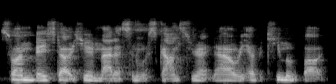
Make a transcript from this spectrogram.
So I'm based out here in Madison, Wisconsin right now. We have a team of about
